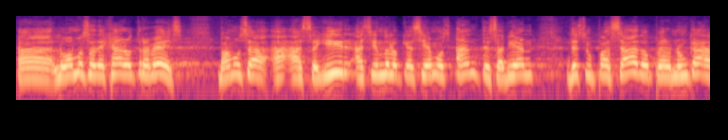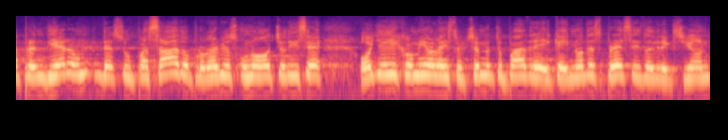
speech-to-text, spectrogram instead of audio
uh, lo vamos a dejar otra vez, vamos a, a, a, seguir haciendo lo que hacíamos antes, sabían de su pasado, pero nunca aprendieron de su pasado. Proverbios 1.8 dice, oye hijo mío, la instrucción de tu padre y que no desprecies la dirección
